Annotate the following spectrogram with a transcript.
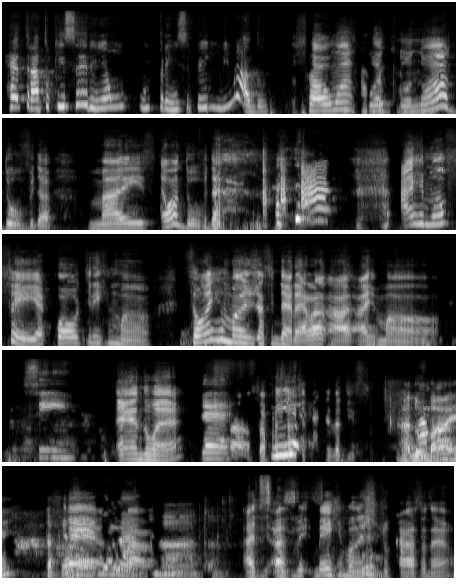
retrata o que seria um, um príncipe mimado. Só uma, uma- não é uma dúvida, mas é uma dúvida. a irmã feia com a outra irmã são as irmãs da Cinderela, a, a irmã. Sim. É, não é? É. Ah, só pra E- ter certeza disso. A do bar, é? Tá falando? É, do a- bar. Ah, tá. as, as me- minhas irmãs, no caso, né?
